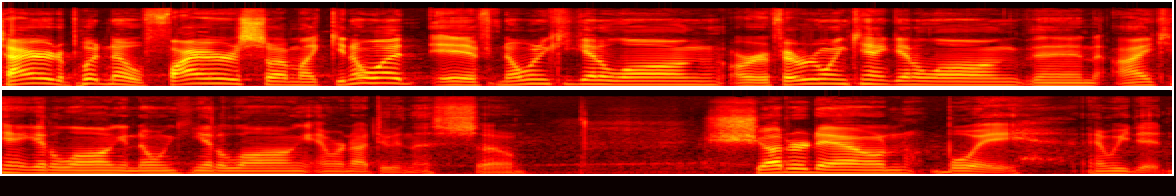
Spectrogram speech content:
tired of putting out fires, so I'm like, you know what? If no one can get along, or if everyone can't get along, then I can't get along, and no one can get along, and we're not doing this. So, shut her down, boy. And we did.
